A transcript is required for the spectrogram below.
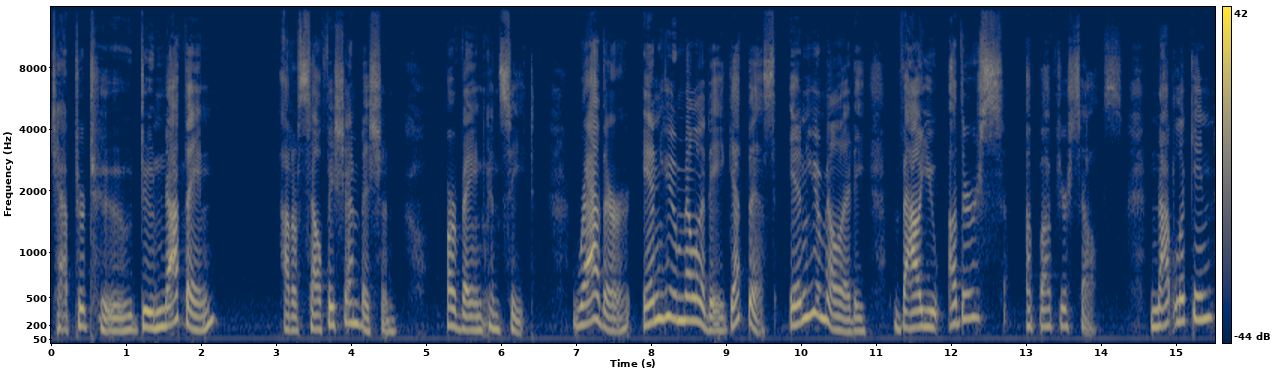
chapter 2 do nothing out of selfish ambition or vain conceit. Rather, in humility, get this, in humility, value others above yourselves, not looking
